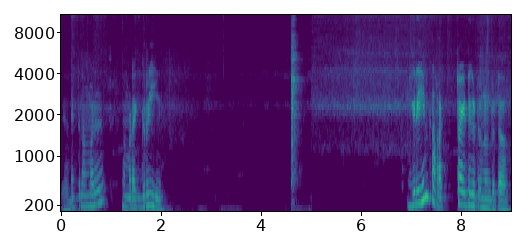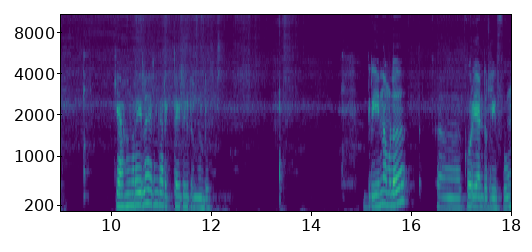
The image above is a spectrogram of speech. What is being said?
എന്നിട്ട് നമ്മൾ നമ്മുടെ ഗ്രീൻ ഗ്രീൻ കറക്റ്റായിട്ട് കിട്ടുന്നുണ്ട് കേട്ടോ ക്യാമറയിലായാലും കറക്റ്റായിട്ട് കിട്ടുന്നുണ്ട്. ഗ്രീൻ നമ്മൾ കൊറിയാൻഡർ ലീഫും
